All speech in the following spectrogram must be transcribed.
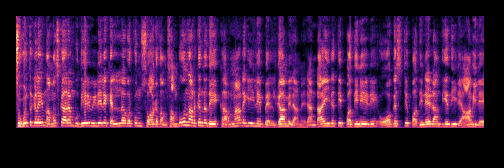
സുഹൃത്തുക്കളെ നമസ്കാരം. പുതിയൊരു വീഡിയോയിലേക്ക് എല്ലാവർക്കും സ്വാഗതം. സംഭവം നടക്കുന്നത് കർണാടകയിലെ ബെൽഗാമിലാണ്. രണ്ടായിരത്തി പതിനേഴ് ഓഗസ്റ്റ് പതിനേഴാം തീയതി രാവിലെ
